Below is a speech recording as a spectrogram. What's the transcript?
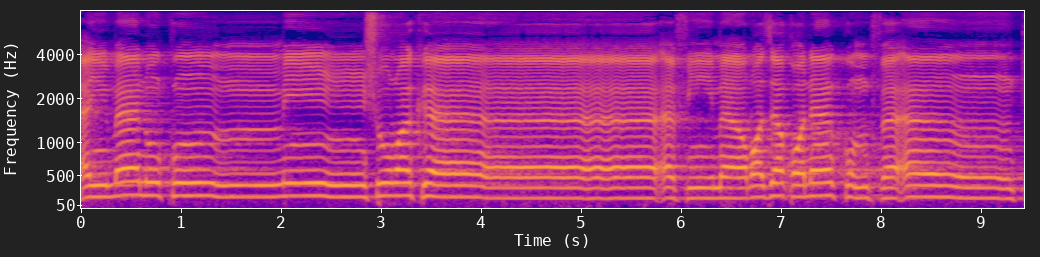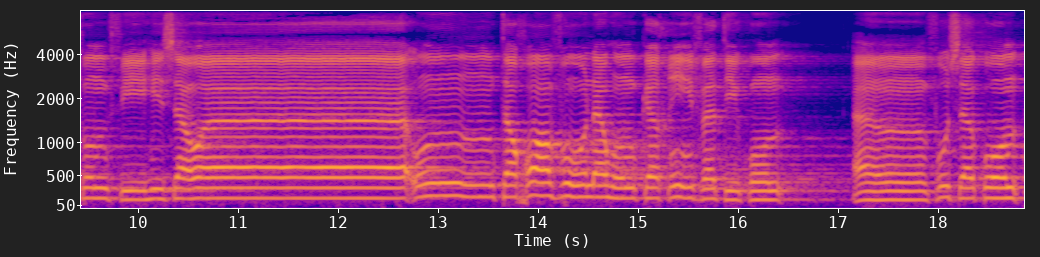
أيمانكم من شركاء فيما رزقناكم فأنتم فيه سواء تخافونهم كخيفتكم أنفسكم.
